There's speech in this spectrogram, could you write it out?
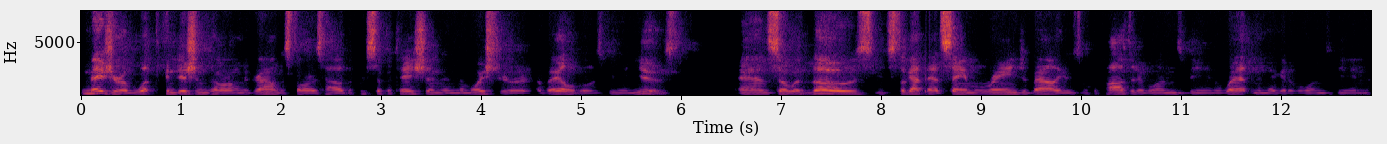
measure of what the conditions are on the ground as far as how the precipitation and the moisture available is being used. And so with those, you've still got that same range of values with the positive ones being wet and the negative ones being,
